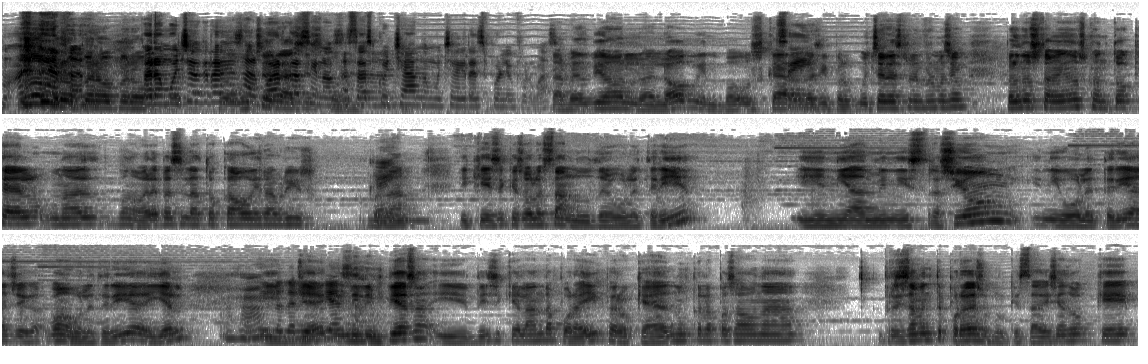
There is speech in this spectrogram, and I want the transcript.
pero, pero, pero, Pero muchas gracias pero al guarda gracias si nos por- está escuchando. Muchas gracias por la Tal información. vez vio el logo y nos va a buscar Sí. algo así, pero muchas gracias por la información. Pero nos también nos contó que a él una vez, bueno, varias veces le ha tocado ir a abrir, ¿verdad? Y que dice que solo están los de boletería y ni administración ni boletería llega, bueno, boletería y él y llega- limpieza. ni limpieza y dice que él anda por ahí, pero que a él nunca le ha pasado nada precisamente por eso, porque está diciendo que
